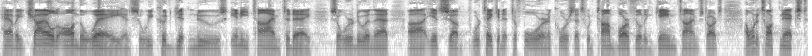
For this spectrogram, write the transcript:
have a child on the way, and so we could get news any time today. So we're doing that. Uh, it's uh, we're taking it to four, and of course that's when Tom Barfield and game time starts. I want to talk next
